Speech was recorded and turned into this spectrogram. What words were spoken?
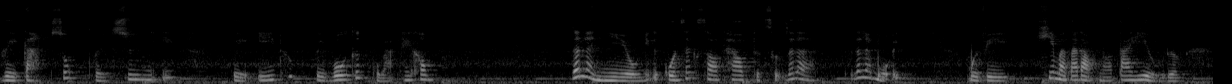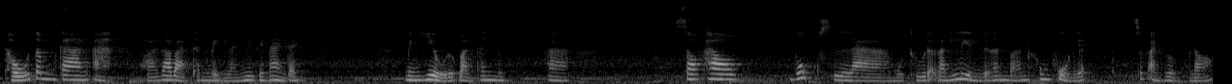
về cảm xúc, về suy nghĩ, về ý thức, về vô thức của bạn hay không? Rất là nhiều những cái cuốn sách self help thực sự rất là rất là bổ ích. Bởi vì khi mà ta đọc nó, ta hiểu được thấu tâm can. À hóa ra bản thân mình là như thế này đây. Mình hiểu được bản thân mình. Và self help books là một thứ đã gắn liền với hân và hân không phủ nhận sức ảnh hưởng của nó.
